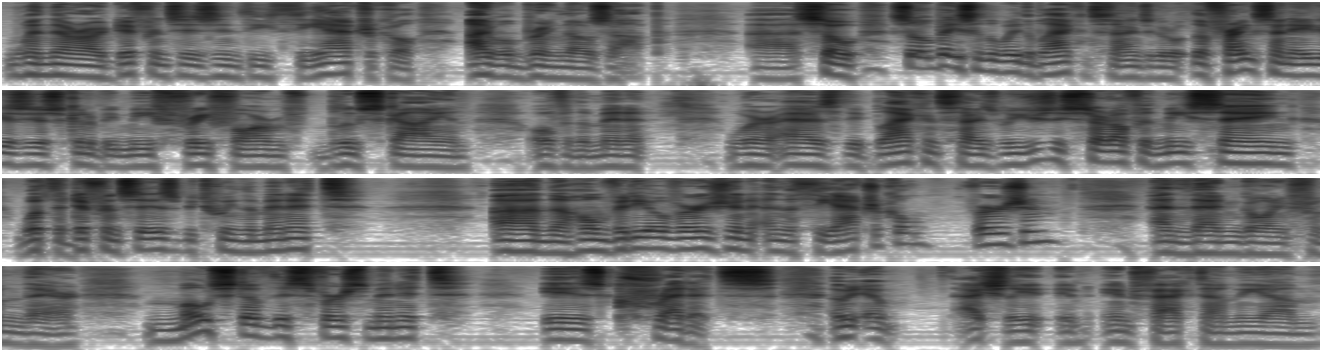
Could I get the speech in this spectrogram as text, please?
when there are differences in the theatrical, I will bring those up. Uh, so, so basically, the way the Blackensteins are going to, the Frankenstein 80 is just going to be me freeform, blue sky, and over the minute. Whereas the Blackensteins will usually start off with me saying what the difference is between the minute on the home video version and the theatrical version, and then going from there. Most of this first minute is credits. I mean, uh, actually, in, in fact, on the um,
